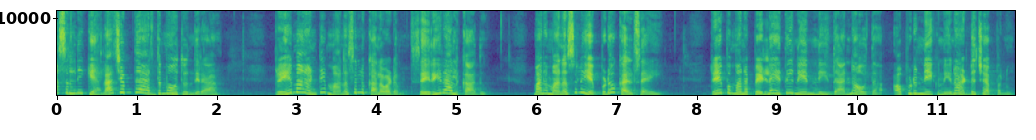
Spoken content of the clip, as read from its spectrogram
అసలు నీకు ఎలా చెప్తే అర్థమవుతుందిరా? ప్రేమ అంటే మనసులు కలవడం శరీరాలు కాదు. మన మనసులు ఎప్పుడో కలిశాయి. రేపు మన పెళ్ళైతే నేను నీ దాన్ని అవుతా. అప్పుడు నీకు నేను అడ్డు చెప్పను.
